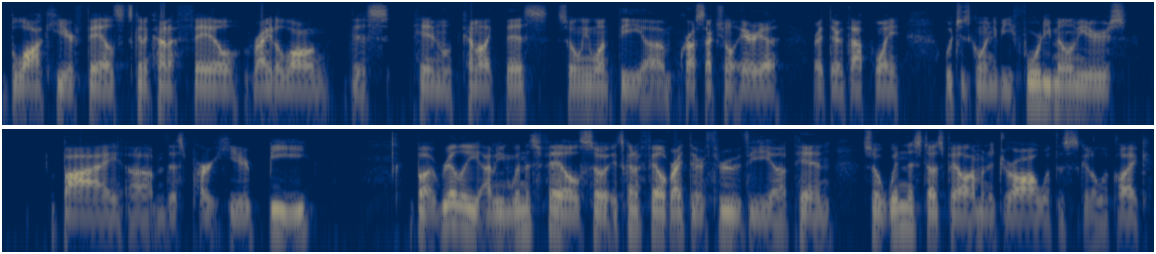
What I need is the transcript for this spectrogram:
block here fails, it's going to kind of fail right along this pin, kind of like this. So we want the um, cross-sectional area right there at that point, which is going to be 40 millimeters by um, this part here, B, but really, I mean, when this fails, so it's going to fail right there through the uh, pin. So when this does fail, I'm going to draw what this is going to look like.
